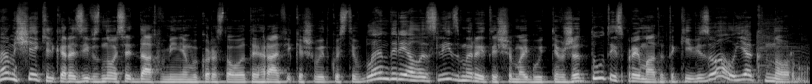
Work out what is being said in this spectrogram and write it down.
Нам ще кілька разів зносять дах вмінням використовувати графіки швидкості в блендері, але слід змирити, що майбутнє вже тут і сприймати такий візуал як норму.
